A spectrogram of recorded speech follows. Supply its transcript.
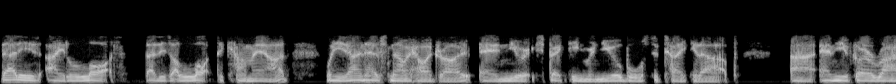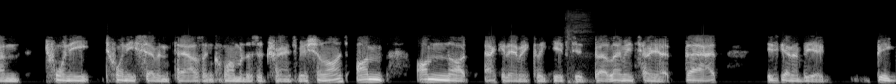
That is a lot. That is a lot to come out when you don't have snowy hydro and you're expecting renewables to take it up. Uh, and you've got to run 20, 27,000 kilometres of transmission lines. I'm, I'm not academically gifted, but let me tell you, that is going to be a big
